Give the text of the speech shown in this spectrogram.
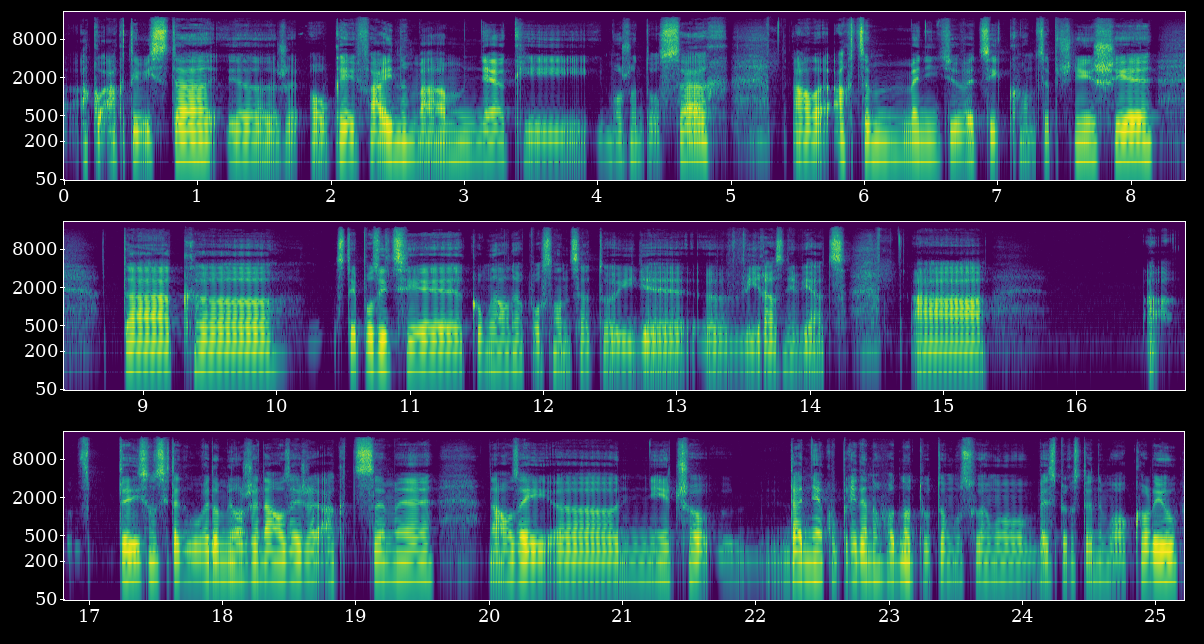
ako aktivista, e, že OK, fajn, mám nejaký možno dosah, ale ak chcem meniť veci koncepčnejšie, tak e, z tej pozície komunálneho poslanca to ide výrazne viac. A vtedy som si tak uvedomil, že naozaj, že ak chceme naozaj e, niečo, dať nejakú pridanú hodnotu tomu svojmu bezprostrednému okoliu,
